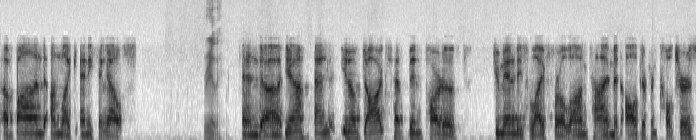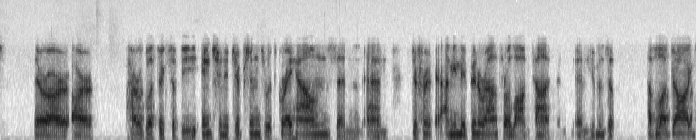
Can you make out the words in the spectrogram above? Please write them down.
a bond unlike anything else. Really and uh, yeah and you know dogs have been part of humanity's life for a long time in all different cultures there are are hieroglyphics of the ancient Egyptians with greyhounds and and different. I mean, they've been around for a long time, and, and humans have have loved dogs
